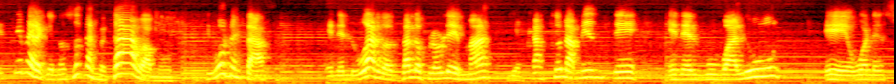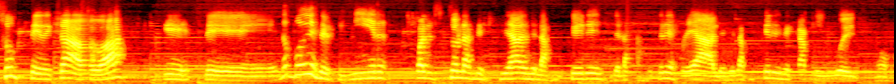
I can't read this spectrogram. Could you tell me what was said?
el tema era que nosotras no estábamos. Si vos no estás en el lugar donde están los problemas y estás solamente en el Bubalú eh, o en el subte de Cava, este, no podés definir cuáles son las necesidades de las mujeres, de las mujeres reales, de las mujeres de carne y hueso,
